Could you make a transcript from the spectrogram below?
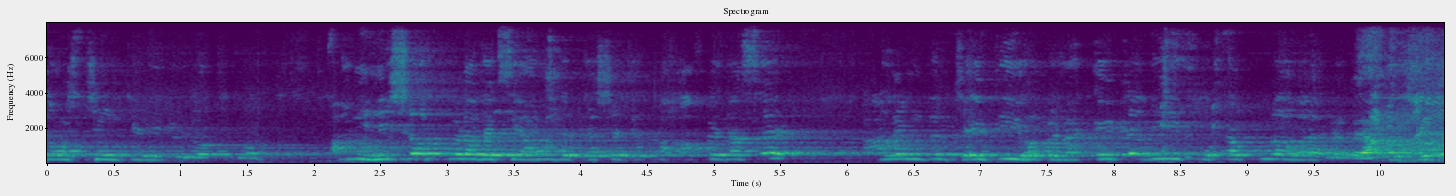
দশ জনকে নিবে আমি হিসাব করে দেখছি আমাদের দেশে যত হাফেজ আছে আলেমদের চাইতেই হবে না এটা দিয়ে পোকা পুরা হয়ে যাবে। আমার চাইতে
